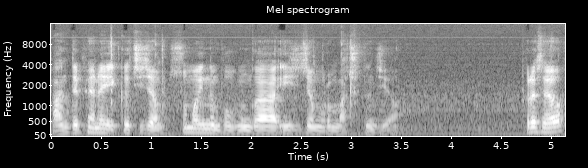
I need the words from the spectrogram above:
반대편의 이 끝 지점, 숨어 있는 부분과 이 지점으로 맞추든지요. 그래서요,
